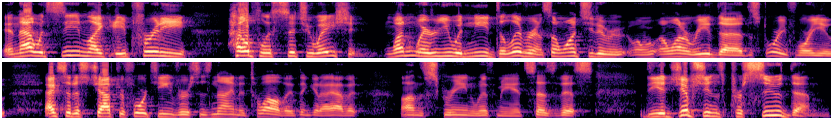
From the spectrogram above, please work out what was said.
And that would seem like a pretty helpless situation, one where you would need deliverance. I want you to I want to read the, the story for you. Exodus chapter 14, verses 9 to 12. I think I have it on the screen with me. It says this The Egyptians pursued them,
